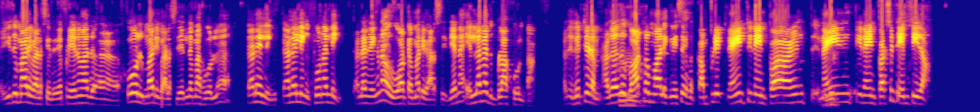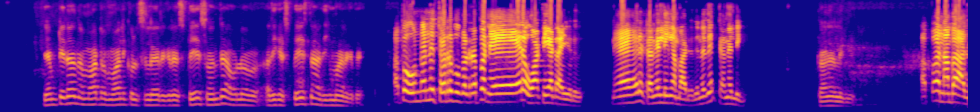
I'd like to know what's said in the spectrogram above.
இது மாதிரி வேலை செய்யுது. எப்படி என்ன மாதிரி ஹோல் மாதிரி வேலை செய்யுது. எந்த மாதிரி ஹோல்ல டனலிங் டனலிங் டனலிங் டனலிங்னா ஒரு ஓட்டை மாதிரி வேலை செய்யுது. ஏன்னா எல்லாமே அது பிளாக் ஹோல் தான். அது வெற்றிடம். அதாவது. Water molecule is complete ninety nine point ninety nine percent empty தான். எம்டி தான் அந்த வாட்டர் மாலிகுல்ஸ்ல இருக்கிற ஸ்பேஸ் வந்து அவ்வளோ அதிக ஸ்பேஸ் தான் அதிகமா இருக்குது. அப்போ ஒன்னொன்னு தொடர்பு பண்றப்ப நேர ஓட்டையாட்டம் ஆகிடுது. நேர டனலிங்கா மாறிடுது என்னது? டனலிங் டனலிங் அப்போ நம்ம அது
